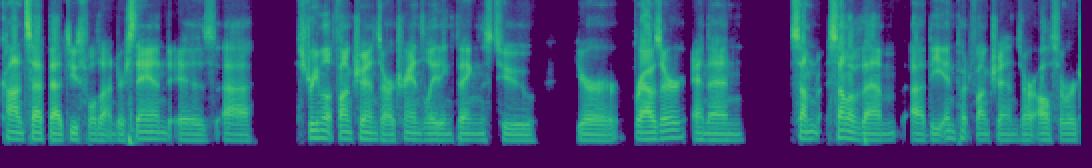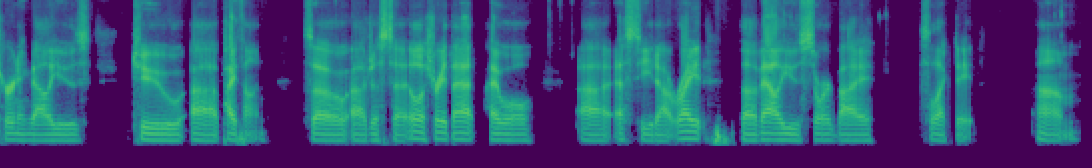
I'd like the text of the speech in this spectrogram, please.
concept that's useful to understand is uh, Streamlit functions are translating things to your browser, and then some some of them, uh, the input functions, are also returning values to uh, Python. So uh, just to illustrate that, I will uh, st.write the values stored by select date. Um,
